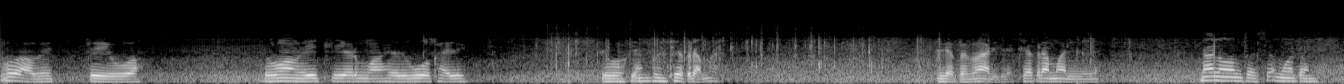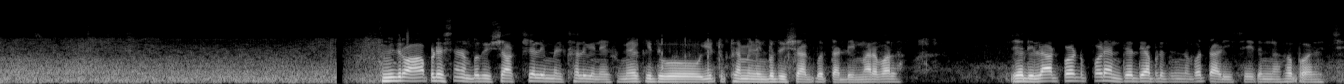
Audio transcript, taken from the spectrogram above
વાહ, વેચી વાહ જોવા વેચલી અરમાં હે, જુઓ ખાલી. જુઓ કેમ પણ ઠેકડા માર. એટલે ભાઈ મારી લે, ઠેકડા મારી લે. નાનો આમ તો છે, મોટો મિત્રો, આપણે છે ને બધું શાક છેલ્લી મેલ છલવી નાખ્યું. મેં કીધું યુટ્યુબ ફેમિલીને બધું શાક બતાડી મારા વાલા. જેથી લાટ પડ પડે ને તેથી આપણે તમને બતાડીએ છીએ, તમને ખબર જ છે.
